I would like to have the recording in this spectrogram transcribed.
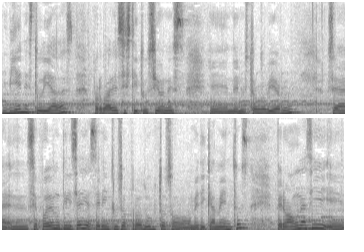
bien estudiadas por varias instituciones de nuestro gobierno o sea, eh, se pueden utilizar y hacer incluso productos o medicamentos, pero aún así eh,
